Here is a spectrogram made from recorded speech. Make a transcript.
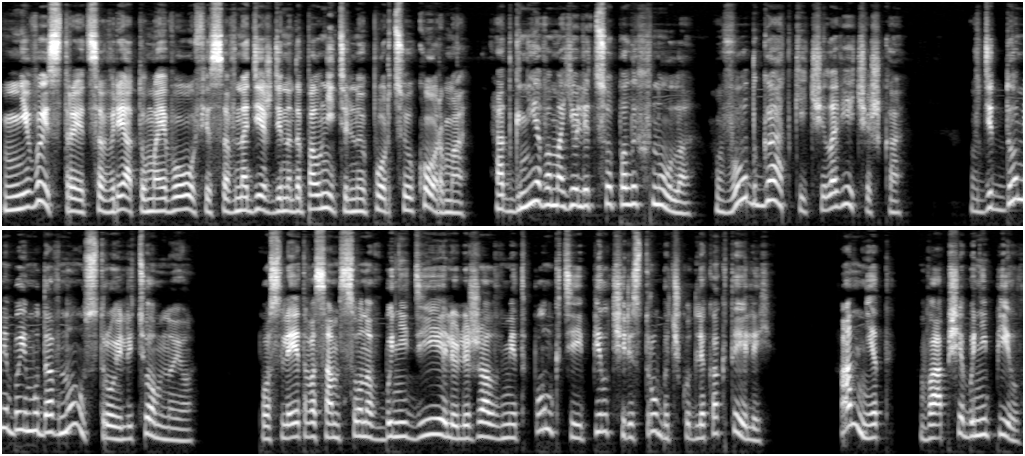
не выстроится в ряд у моего офиса в надежде на дополнительную порцию корма. От гнева мое лицо полыхнуло. Вот гадкий человечишка. В детдоме бы ему давно устроили темную. После этого Самсонов бы неделю лежал в медпункте и пил через трубочку для коктейлей. А нет, вообще бы не пил.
